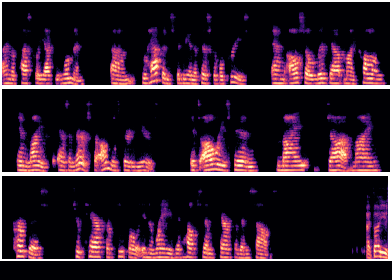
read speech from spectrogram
I'm a Pascua woman um, who happens to be an Episcopal priest and also lived out my call in life as a nurse for almost 30 years. It's always been my job, my purpose to care for people in a way that helps them care for themselves. I thought you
